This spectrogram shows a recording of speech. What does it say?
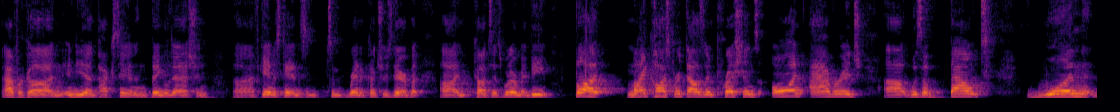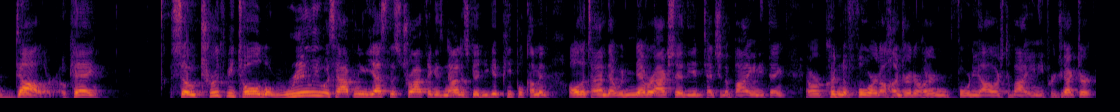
Africa and India and Pakistan and Bangladesh and uh, Afghanistan and some, some random countries there, but uh, and continents, whatever it may be. But my cost per thousand impressions on average uh, was about $1, okay? So, truth be told, what really was happening, yes, this traffic is not as good. You get people coming all the time that would never actually have the intention of buying anything or couldn't afford 100 or $140 to buy any projector.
